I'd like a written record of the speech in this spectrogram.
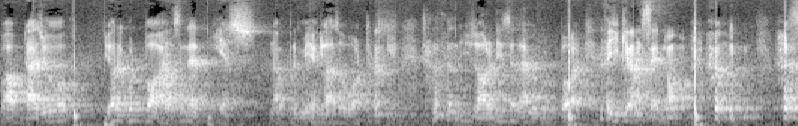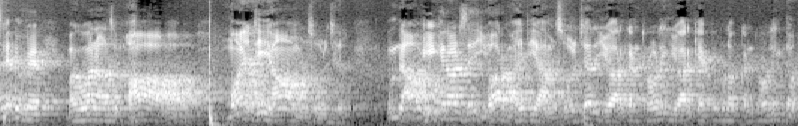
Bob Raju, you are a good boy, isn't it? Yes. Now bring me a glass of water. He's already said I am a good boy. He cannot say no. Same way, Bhagavan also, Mahabhahu, mighty armed soldier. Now he cannot say, You are mighty armed soldier, you are controlling, you are capable of controlling the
